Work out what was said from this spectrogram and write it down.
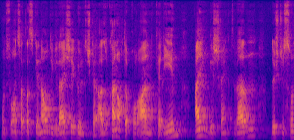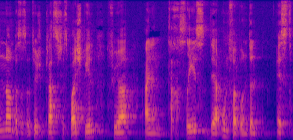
und für uns hat das genau die gleiche Gültigkeit. Also kann auch der Koran Karim eingeschränkt werden durch die Sunna und das ist natürlich ein klassisches Beispiel für einen Takhsis, der unverbunden ist.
